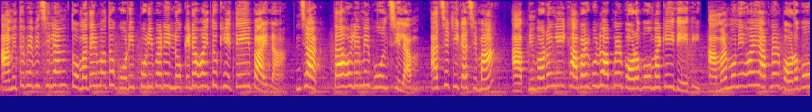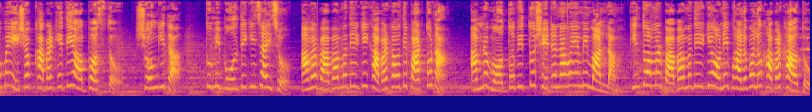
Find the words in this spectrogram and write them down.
আমি তো ভেবেছিলাম তোমাদের মতো গরিব পরিবারের লোকেরা হয়তো খেতেই পায় না। যাক, তাহলে আমি ভুল ছিলাম। আচ্ছা ঠিক আছে, মা। আপনি বরং এই খাবারগুলো আপনার বড় বৌমাকেই দিয়ে দিন। আমার মনে হয় আপনার বড় বৌমা এসব খাবার খেতেই অভ্যস্ত। সঙ্গীতা, তুমি বলতে কি চাইছো? আমার বাবা আমাদের কি খাবার খাওয়াতে পারতো না। আমরা মধ্যবিত্ত, সেটা না হয় আমি মানলাম। কিন্তু আমার বাবা আমাদেরকে অনেক ভালো ভালো খাবার খাওয়াতো।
